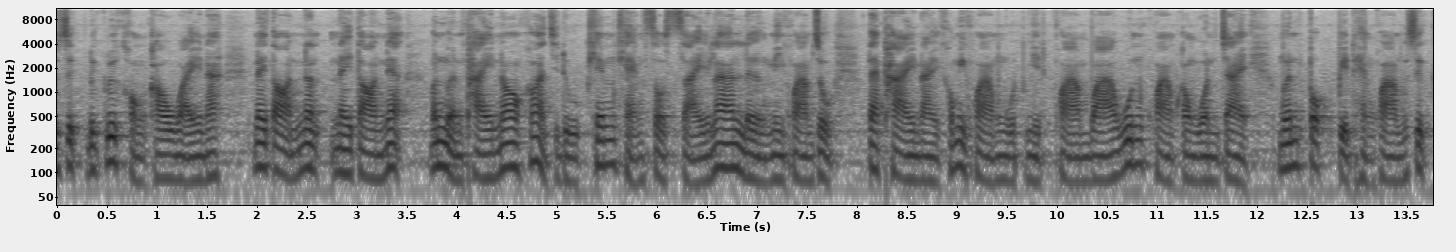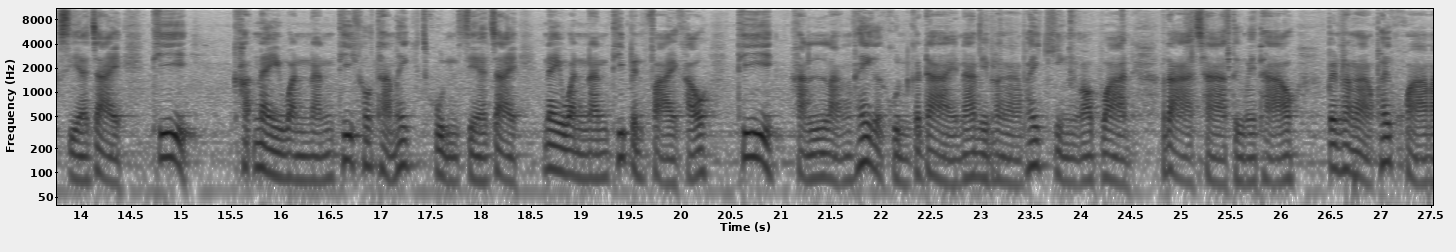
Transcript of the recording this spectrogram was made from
รู้สึกลึกๆของเขาไว้นะ ในตอนนั้นในตอนเนี้ยมันเหมือนภายนอกเขาอาจจะดูเข้มแข็งสดใสล่าเริงมีความสุข แต่ภายในเขามีความหงุดหงิดความว้าวุ่นความกังวลใจ เหมือนปกปิดแห่งความรู้สึกเสียใจที่ ในวันนั้นที่เขาทำให้คุณเสียใจ ในวันนั้นที่เป็นฝ่ายเขาที่หันหลังให้กับคุณก็ได้นะมีพลังงานไพ่คิงออฟวานราชาถือไม้เท้า เป็นพลังงานไพ่ความ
